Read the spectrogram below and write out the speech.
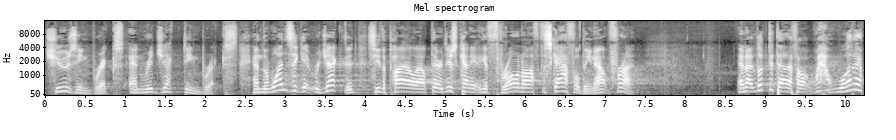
choosing bricks and rejecting bricks. And the ones that get rejected, see the pile out there, just kind of get thrown off the scaffolding out front. And I looked at that, I thought, wow, what a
